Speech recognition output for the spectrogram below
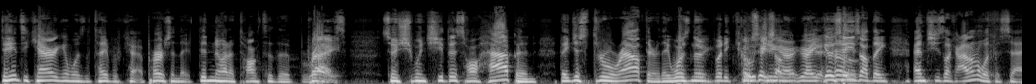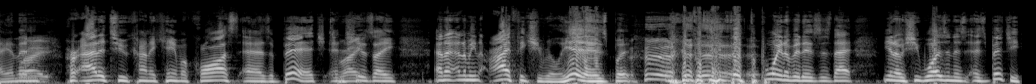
Nancy Kerrigan was the type of ca- person that didn't know how to talk to the press. Right. So she, when she this all happened, they just threw her out there. There was nobody go say coaching her. Right, go say something. And she's like, I don't know what to say. And then Right. her attitude kind of came across as a bitch. And Right. she was like, and I, and I mean, I think she really is, but, but the, the, the point of it is, is that you know she wasn't as, as bitchy.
